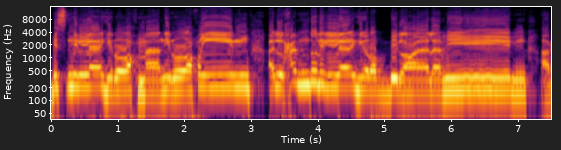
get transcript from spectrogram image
বিসমিল্লাহির রহমানির রহিম। আলহামদুলিল্লাহি রাব্বিল আলামিন। আর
